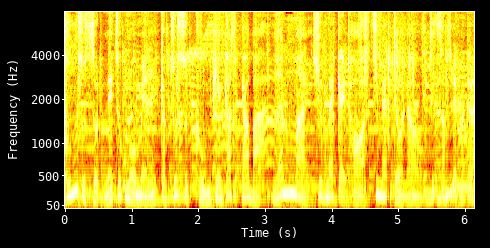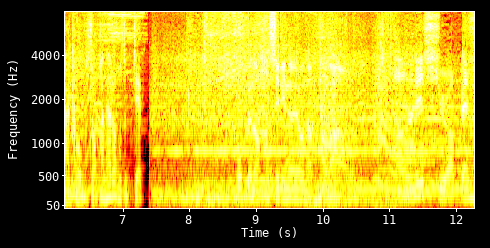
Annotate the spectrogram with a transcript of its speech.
คุ้มสุดๆ ในทุกโมเมนต์กับชุดสุดคุ้มเพียง 99 บาท และใหม่ชุดแม็กไก่ทอดที่แมคโดนัลล์ถึง 31 มกราคม 2567僕の走りのようなパワーを Unleash your best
